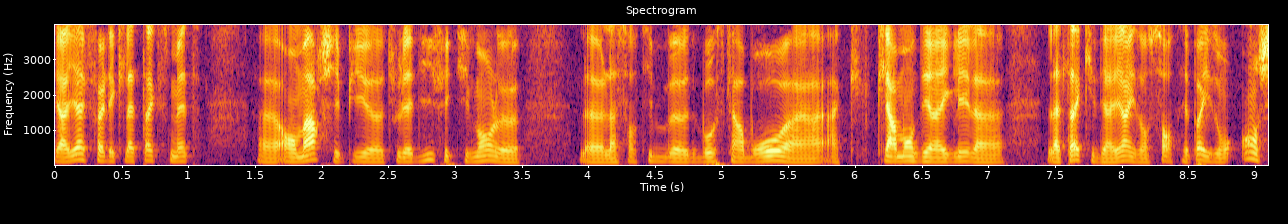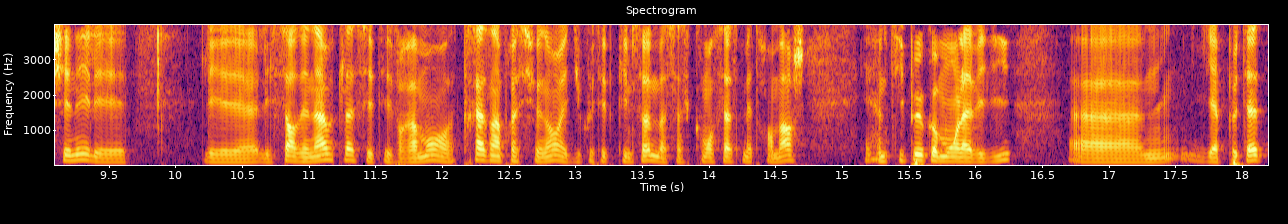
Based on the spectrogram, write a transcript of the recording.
derrière, il fallait que l'attaque se mette en marche. Et puis tu l'as dit, effectivement, le, la, sortie de Beau Scarborough a, clairement déréglé l'attaque. et derrière, ils en sortaient pas. Ils ont enchaîné les les, les out là, c'était vraiment très impressionnant. Et du côté de Clemson, bah, ça commençait à se mettre en marche. Et un petit peu comme on l'avait dit, euh, il y a peut-être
